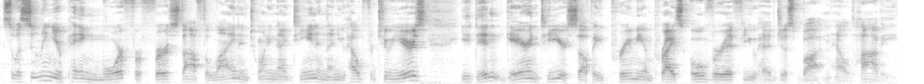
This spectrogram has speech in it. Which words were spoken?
So, assuming you're paying more for first off the line in 2019 and then you held for two years, you didn't guarantee yourself a premium price over if you had just bought and held hobby.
